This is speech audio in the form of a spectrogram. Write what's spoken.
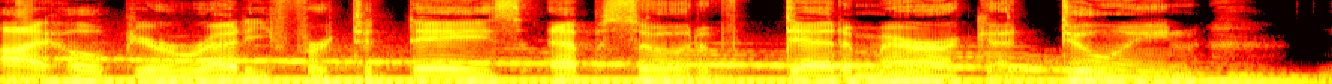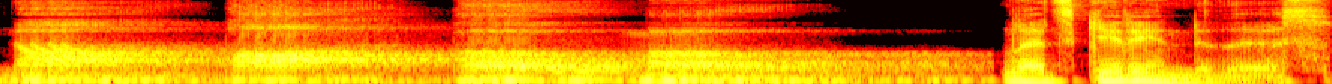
I hope you're ready for today's episode of Dead America doing NaPodPoMo. Let's get into this.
